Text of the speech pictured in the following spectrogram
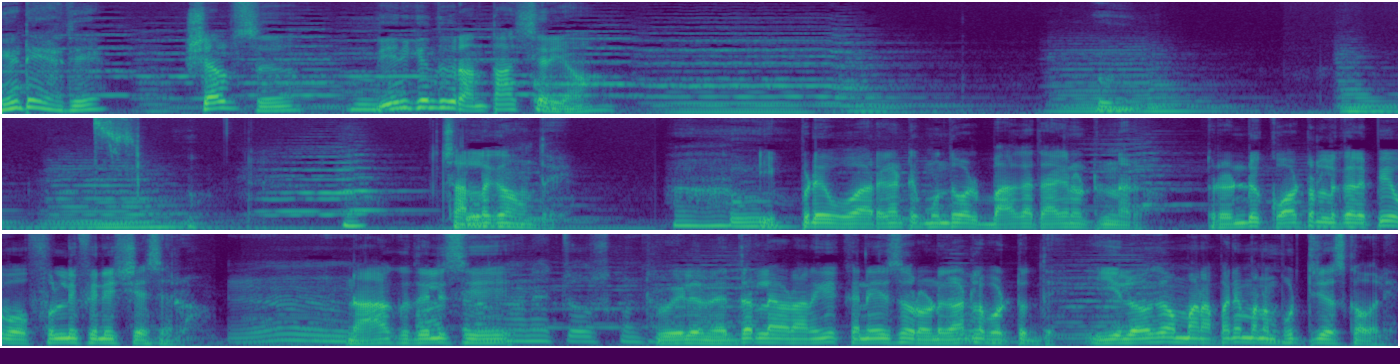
ఏంటి అది? షెల్ఫ్స్? దీనికి ఎందుకు అంత ఆశ్చర్యం? చల్లగా ఉంది. ఇప్పుడే ఓ అరగంట ముందు వాళ్ళు బాగా తాగినట్టున్నారు. రెండు క్వార్టర్లు కలిపి ఓ ఫుల్ని ఫినిష్ చేశారు. నాకు తెలిసి వీళ్ళు నిద్ర లేవడానికి కనీసం రెండు గంటలు పట్టుద్ది. ఈలోగా మన పని మనం పూర్తి చేసుకోవాలి.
